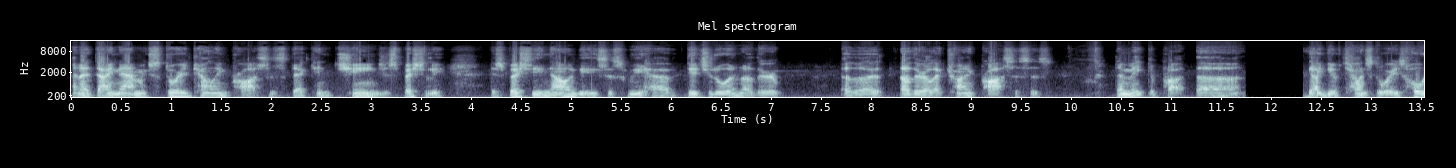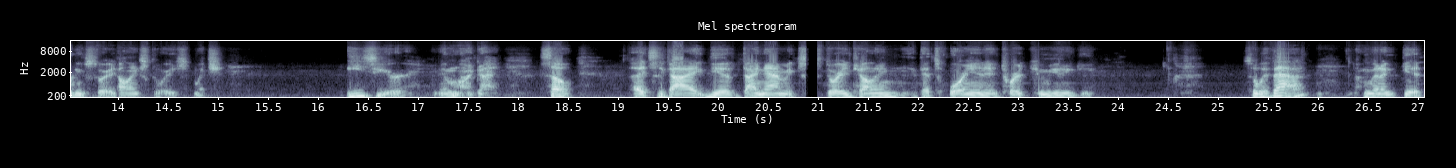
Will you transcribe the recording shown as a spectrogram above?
and a dynamic storytelling process that can change, especially especially nowadays as we have digital and other other, other electronic processes that make the pro, uh, the idea of telling stories, holding stories, telling stories much easier and more. So uh, it's the idea of dynamic storytelling that's oriented toward community. So with that, I'm going to get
